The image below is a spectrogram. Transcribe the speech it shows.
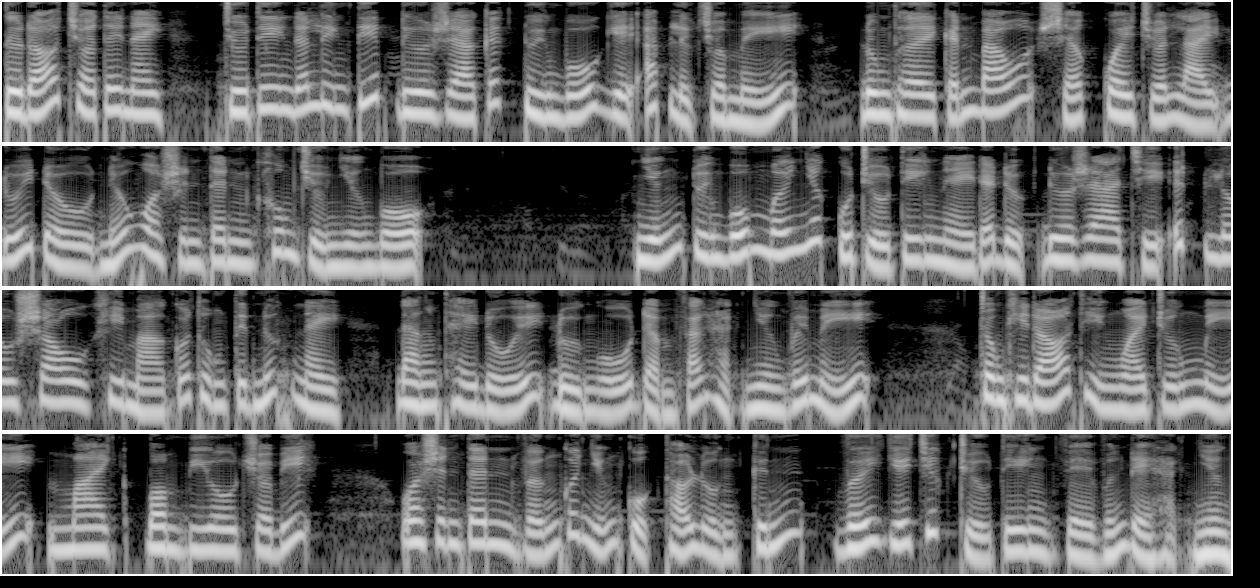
Từ đó cho tới nay, Triều Tiên đã liên tiếp đưa ra các tuyên bố gây áp lực cho Mỹ, đồng thời cảnh báo sẽ quay trở lại đối đầu nếu Washington không chịu nhượng bộ. Những tuyên bố mới nhất của Triều Tiên này đã được đưa ra chỉ ít lâu sau khi mà có thông tin nước này đang thay đổi đội ngũ đàm phán hạt nhân với Mỹ. Trong khi đó, thì Ngoại trưởng Mỹ Mike Pompeo cho biết Washington vẫn có những cuộc thảo luận kín với giới chức Triều Tiên về vấn đề hạt nhân.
